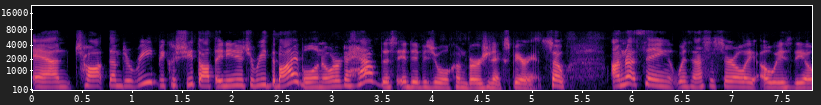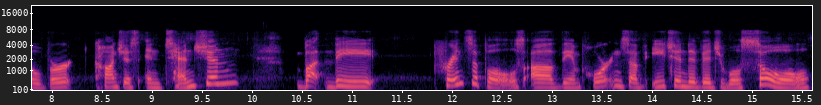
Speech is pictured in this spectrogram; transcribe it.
and taught them to read because she thought they needed to read the Bible in order to have this individual conversion experience. So, I'm not saying it was necessarily always the overt conscious intention, but the principles of the importance of each individual soul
